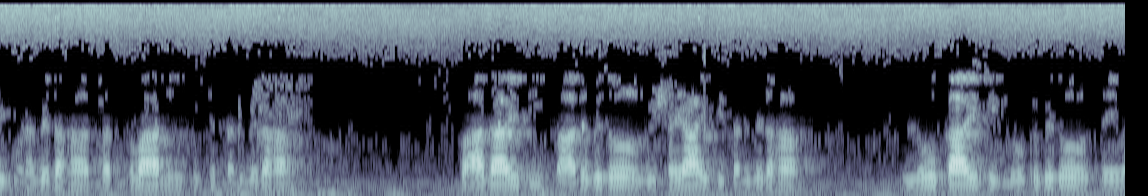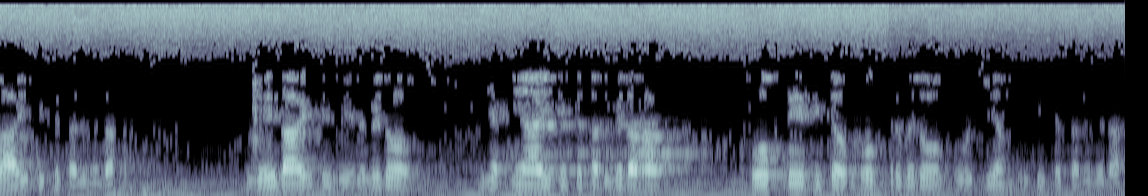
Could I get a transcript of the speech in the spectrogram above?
गुणविदः, तत्त्वानीति च तद्विदः। पादा पादविदो विषया तद्विदः। लोका लोकविदो इति च वेदा वेदविदो यज्ञा तद्विदः। भोक्तेति च भोक्तृविदो, भोज्यम च तद्विदः।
